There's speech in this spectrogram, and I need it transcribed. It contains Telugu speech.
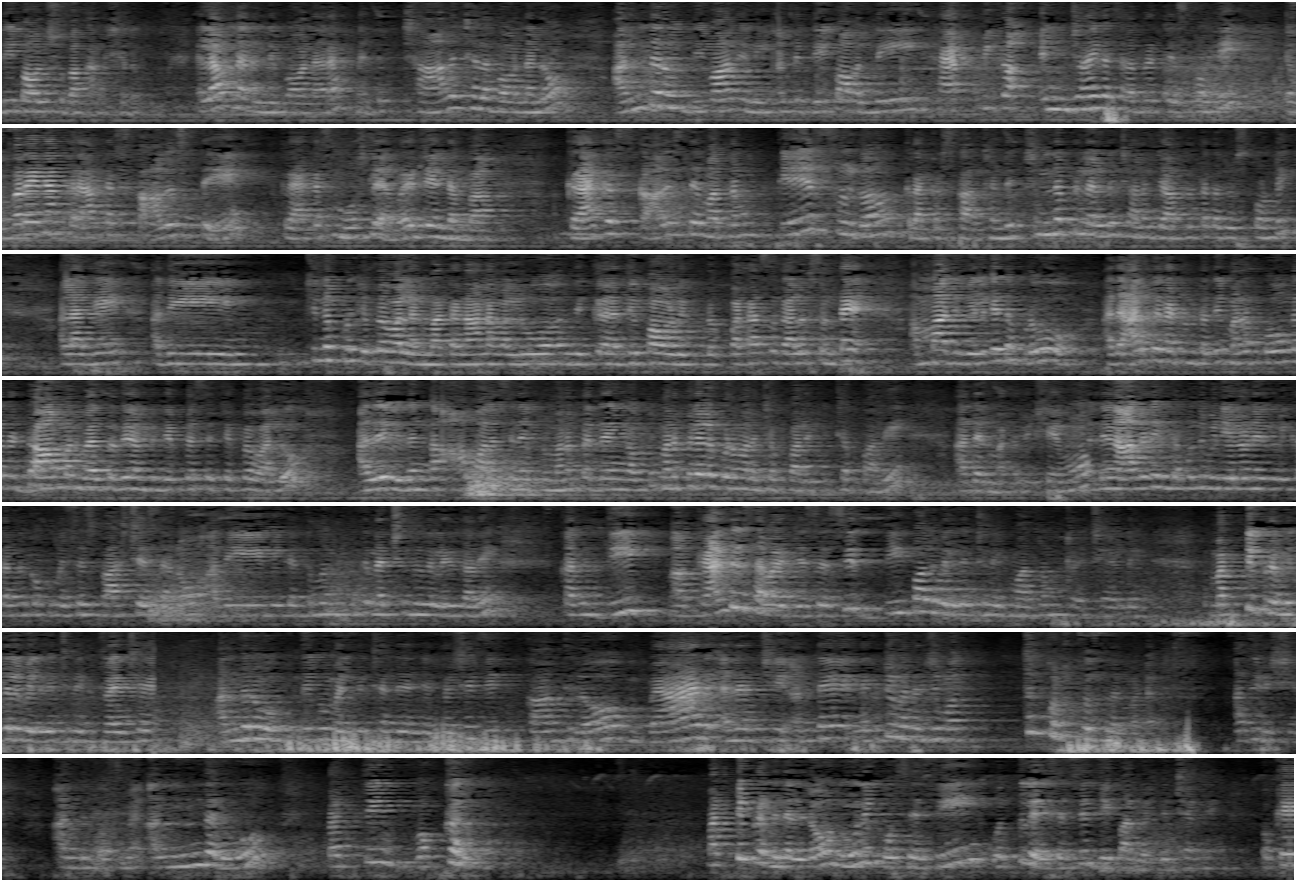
దీపావళి శుభాకాంక్షలు. ఎలా ఉన్నారండి? బాగున్నారా? నేనైతే చాలా చాలా బాగున్నాను. అందరూ దివాళిని అంటే దీపావళిని హ్యాపీగా ఎంజాయ్గా సెలబ్రేట్ చేసుకోండి. ఎవరైనా క్రాకర్స్ కాలుస్తే క్రాకర్స్ మోస్ట్లీ అవాయిడ్ చేయండి అబ్బా. క్రాకర్స్ కాలిస్తే మాత్రం కేర్ఫుల్గా క్రాకర్స్ కాల్చండి. చిన్న పిల్లల్ని చాలా జాగ్రత్తగా చూసుకోండి. అలాగే అది చిన్నప్పుడు చెప్పేవాళ్ళు అనమాట నాన్న వాళ్ళు దీపావళి ఇప్పుడు పటాసులు కలుస్తుంటే అమ్మ అది వెలిగేటప్పుడు అది ఆరిపోయినట్టు ఉంటుంది మళ్ళీ పోగానే డామ్ అని వెళ్తుంది అని చెప్పేసి చెప్పేవాళ్ళు. అదే విధంగా ఆ పాలసీని ఇప్పుడు మనం పెద్ద కాబట్టి మన పిల్లలకు కూడా మనం చెప్పాలి చెప్పాలి అదనమాట విషయము. నేను ఆల్రెడీ ఇంతకుముందు వీడియోలో నేను మీకు అందరికి ఒక మెసేజ్ పాస్ చేశాను. అది మీకు ఎంతమంది నచ్చిందో తెలియదు కానీ కానీ దీప్ క్యాండిల్స్ అవాయిడ్ చేసేసి దీపాలు వెలిగించడానికి మాత్రం ట్రై చేయండి మట్టి ప్రమిదలు వెలిగించడానికి ట్రై చేయండి అందరూ దీపం వెలిగించండి అని చెప్పేసి దీప్ కాంతిలో బ్యాడ్ ఎనర్జీ అంటే నెగిటివ్ ఎనర్జీ మొత్తం కొట్టుకుపోతుంది అనమాట అది విషయం. అందుకోసమే అందరూ ప్రతి ఒక్కరు మట్టి ప్రమిదల్లో నూనె పోసేసి ఒత్తులు వేసేసి దీపాలు వెలిగించండి. ఓకే?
